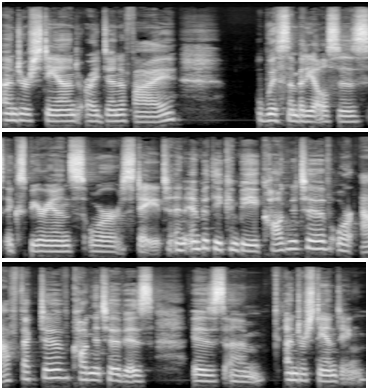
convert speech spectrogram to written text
understand or identify with somebody else's experience or state. And empathy can be cognitive or affective. Cognitive is, is um, understanding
